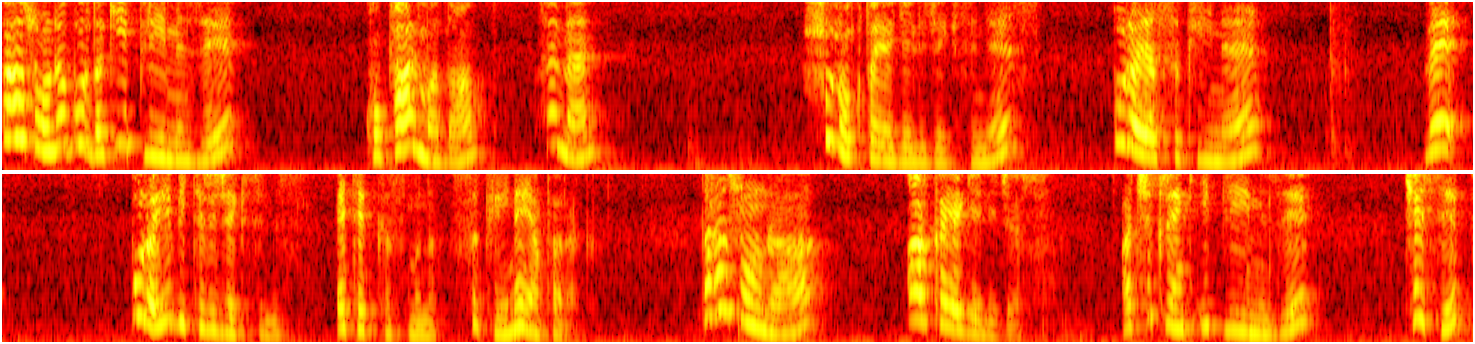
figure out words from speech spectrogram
Daha sonra buradaki ipliğimizi koparmadan hemen şu noktaya geleceksiniz. Buraya sık iğne ve burayı bitireceksiniz. Etek kısmını sık iğne yaparak. Daha sonra arkaya geleceğiz. Açık renk ipliğimizi kesip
